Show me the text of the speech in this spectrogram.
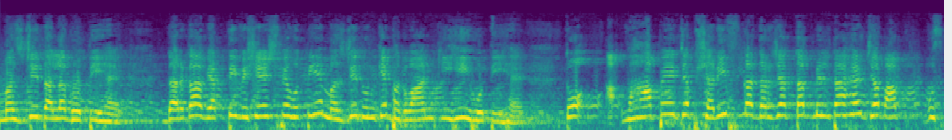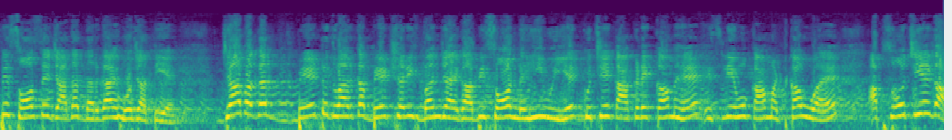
मस्जिद अलग होती है। दरगाह व्यक्ति विशेष पे होती है, मस्जिद उनके भगवान की ही होती है। तो वहाँ पे जब शरीफ का दर्जा तब मिलता है जब आप उस पर सौ से ज़्यादा दरगाह हो जाती है। जब अगर बेट द्वार का बेट शरीफ बन जाएगा, अभी सौ नहीं हुई है, कुछ एक आंकड़े कम है, इसलिए वो काम अटका हुआ है। आप सोचिएगा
